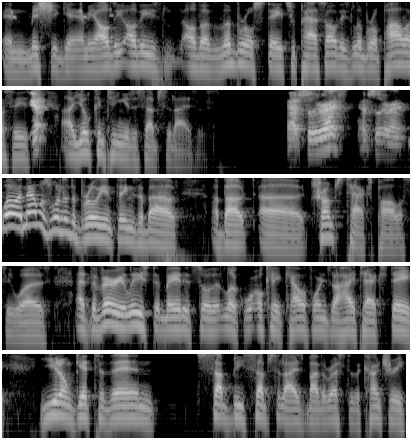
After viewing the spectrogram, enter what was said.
and Michigan. I mean, all the all these all the liberal states who pass all these liberal policies, Yep. uh, you'll continue to subsidize us. Absolutely right. Absolutely right. Well, and that was one of the brilliant things about about uh, Trump's tax policy was, at the very least, it made it so that look, we're, okay, California's a high tax state. You don't get to then sub be subsidized by the rest of the country,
